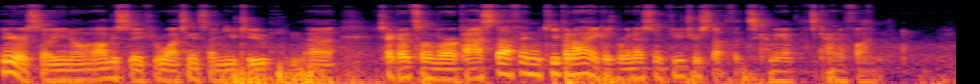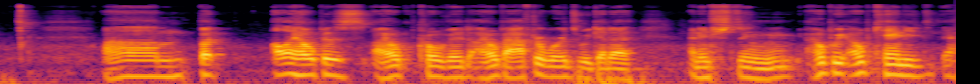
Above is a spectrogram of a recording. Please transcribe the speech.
here. So, you know, obviously if you're watching this on YouTube, uh, check out some of our past stuff and keep an eye because we're gonna have some future stuff that's coming up that's kind of fun. Um, but all I hope is, I hope COVID, I hope afterwards we get a an interesting, I hope we, I hope Candy uh,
